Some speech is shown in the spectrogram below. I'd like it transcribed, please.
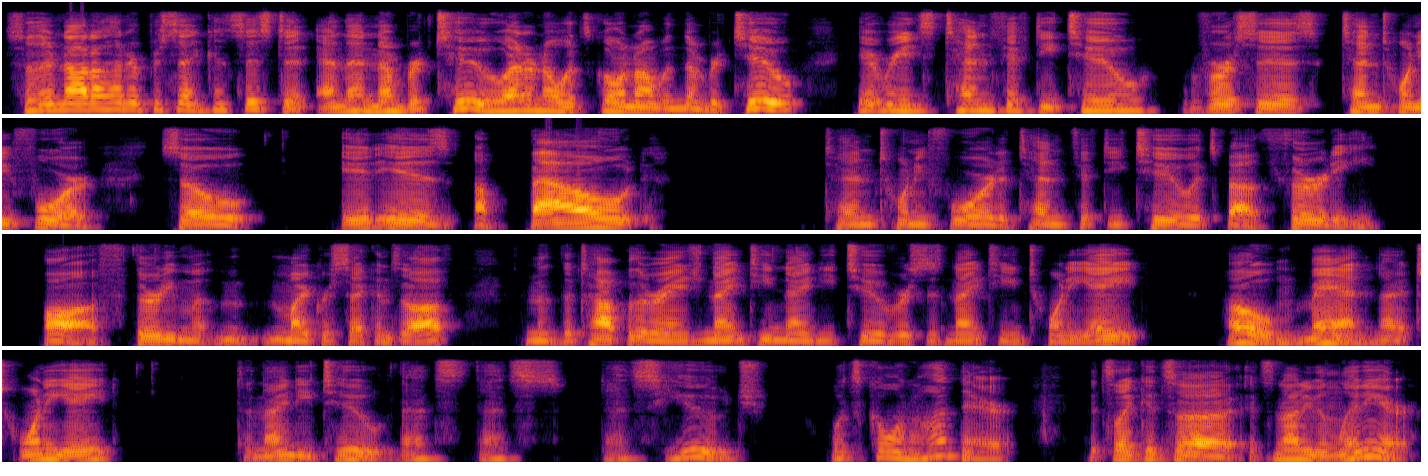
So they're not 100% consistent. And then number two, I don't know what's going on with number two. It reads 1052 versus 1024. So it is about 1024 to 1052. It's about 30 off, 30 microseconds off. And at the top of the range, 1992 versus 1928. Oh man, 28 to 92. That's that's that's huge. What's going on there? It's like it's a uh, it's not even linear.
